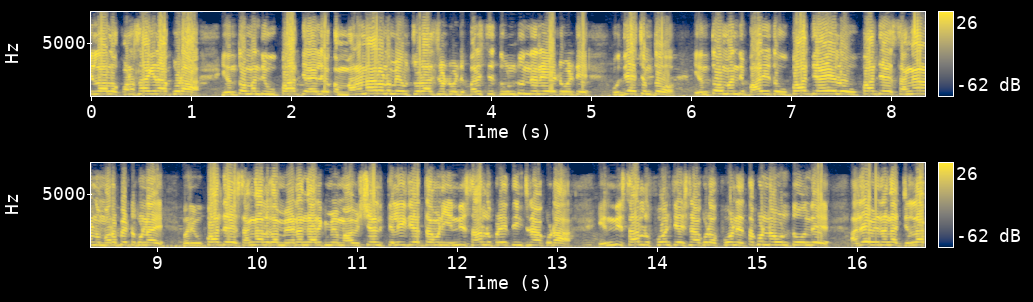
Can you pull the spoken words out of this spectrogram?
జిల్లాలో కొనసాగినా కూడా ఎంతో మంది ఉపాధ్యాయుల యొక్క మరణాలను మేము చూడాల్సినటువంటి పరిస్థితి ఉంటుందనేటువంటి ఉద్దేశంతో ఎంతో మంది బాధిత ఉపాధ్యాయులు ఉపాధ్యాయ సంఘాలను మొరపెట్టుకున్నాయి. మరి ఉపాధ్యాయ సంఘాలుగా మేడం గారికి మేము ఆ విషయాన్ని తెలియజేద్దామని ఎన్నిసార్లు ప్రయత్నించినా కూడా ఎన్నిసార్లు ఫోన్ చేసినా కూడా ఫోన్ ఎత్తకుండా ఉంటుంది అదే విధంగా జిల్లా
